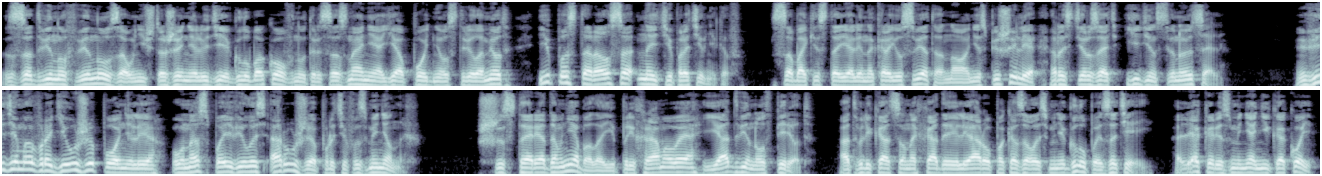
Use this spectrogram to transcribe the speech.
Задвинув вину за уничтожение людей глубоко внутрь сознания, я поднял стреломет и постарался найти противников. Собаки стояли на краю света, но не спешили растерзать единственную цель. Видимо, враги уже поняли, у нас появилось оружие против измененных. Шеста рядом не было, и, прихрамывая, я двинул вперед. Отвлекаться на Хада и Лиару показалось мне глупой затеей. Лекарь из меня никакой,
